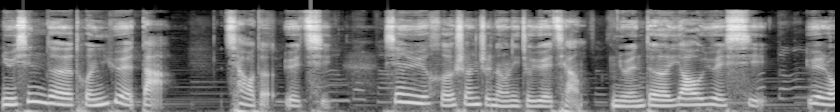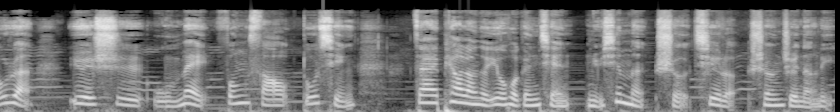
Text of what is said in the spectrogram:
女性的臀越大，翘得越起，性欲和生殖能力就越强。女人的腰越细、越柔软，越是妩媚、风骚、多情。在漂亮的诱惑跟前，女性们舍弃了生殖能力。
